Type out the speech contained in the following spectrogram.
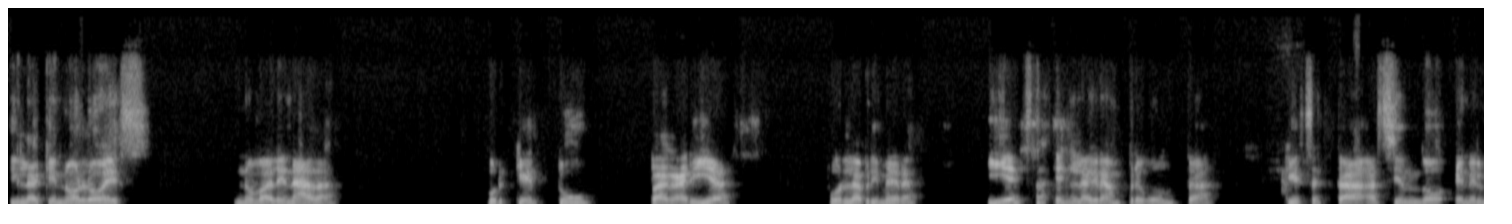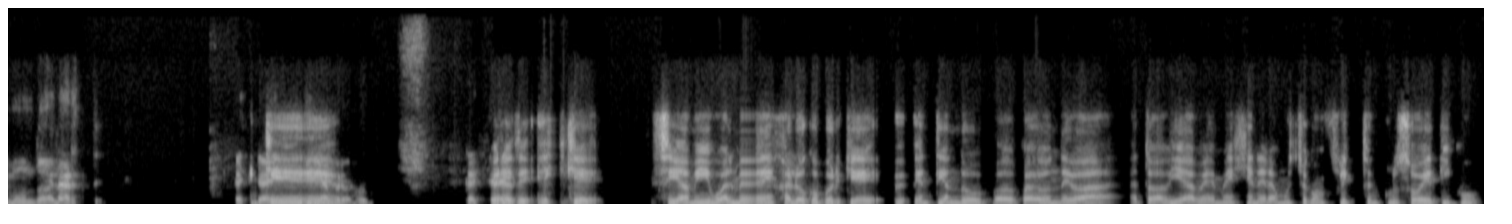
y la que no lo es no vale nada, ¿por qué tú pagarías por la primera? Y esa es la gran pregunta que se está haciendo en el mundo del arte. Espérate, es que sí, a mí igual me deja loco porque eh, entiendo para dónde va, todavía me, genera mucho conflicto, incluso ético,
